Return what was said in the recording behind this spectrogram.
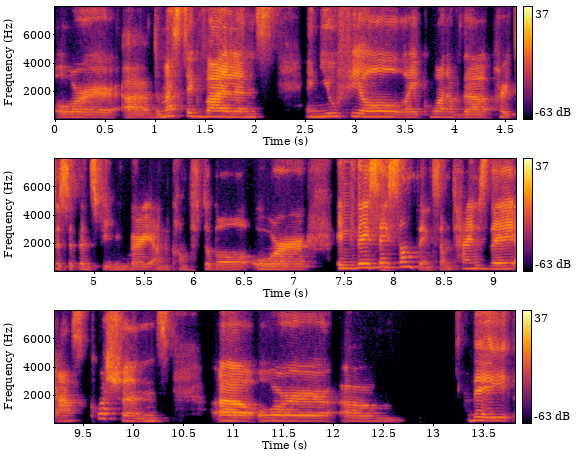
or uh, domestic violence, and you feel like one of the participants feeling very uncomfortable, or if they say something, sometimes they ask questions uh, or um, they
